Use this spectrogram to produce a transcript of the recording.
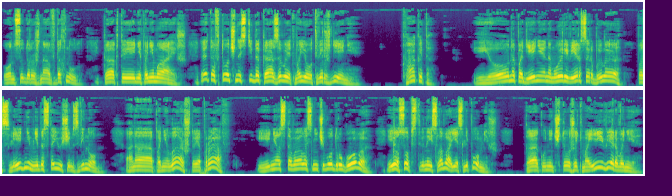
Он судорожно вдохнул. «Как ты не понимаешь, это в точности доказывает мое утверждение». «Как это?» Ее нападение на мой реверсор было последним недостающим звеном. Она поняла, что я прав, и не оставалось ничего другого, ее собственные слова, если помнишь. Как уничтожить мои верования,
